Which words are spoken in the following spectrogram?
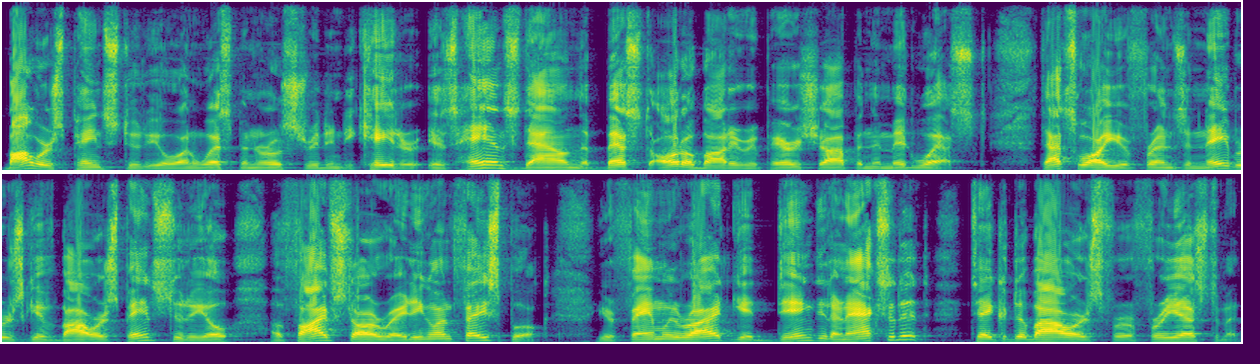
Bowers Paint Studio on West Monroe Street in Decatur is hands down the best auto body repair shop in the Midwest. That's why your friends and neighbors give Bowers Paint Studio a five star rating on Facebook. Your family ride get dinged in an accident? Take it to Bowers for a free estimate.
